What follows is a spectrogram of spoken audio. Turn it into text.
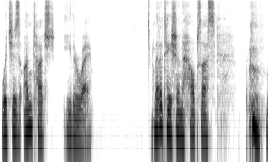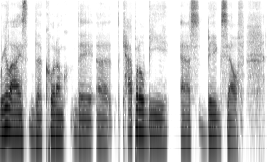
which is untouched either way. Meditation helps us realize the quote unquote the uh, capital B S big self,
